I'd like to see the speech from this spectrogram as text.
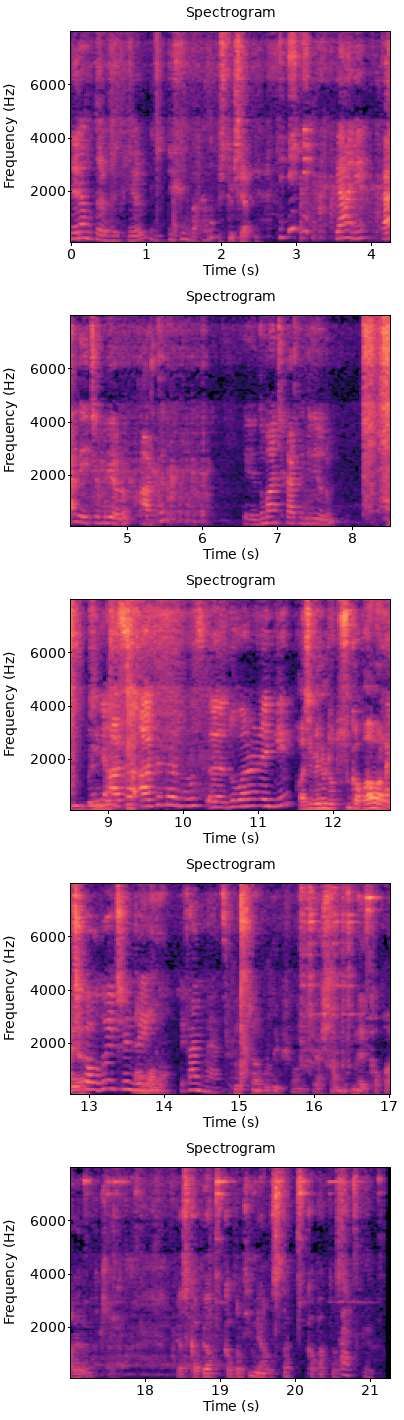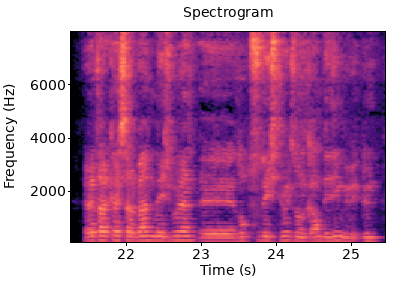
Neden bu tarafa üflüyorum? Bir Düşün bakalım. Üstüm siyah diye. Yani ben de içebiliyorum artık. E, duman çıkartabiliyorum. Benim Şimdi Lotus'un- arka arka tarafımız e, duvarın rengi Hacı benim Lotus'un kapağı vardı açık ya. olduğu için Allah rengi... Allah. Efendim hayatım? Lotus sen buradayım şu an. Yaşlandık mı ne? Kapağı göremedik ya. Biraz kapağı, kapatayım ya ıslak. Kapakta ıslak. Artık. Evet arkadaşlar ben mecburen e, Lotus'u değiştirmek zorunda kaldım. Dediğim gibi dün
